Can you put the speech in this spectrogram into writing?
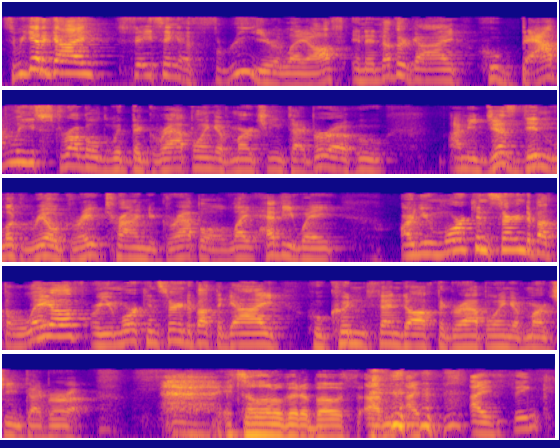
So we get a guy facing a three-year layoff and another guy who badly struggled with the grappling of Marcin Tybura, who, I mean, just didn't look real great trying to grapple a light heavyweight. Are you more concerned about the layoff or are you more concerned about the guy who couldn't fend off the grappling of Marcin Tybura? It's a little bit of both. Um, I, I think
